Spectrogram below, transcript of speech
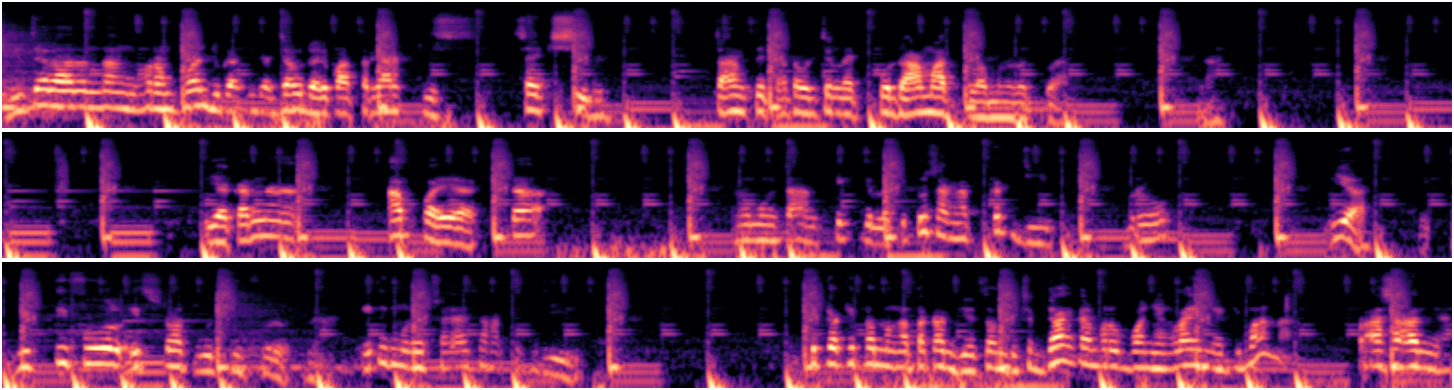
bicara tentang perempuan juga tidak jauh dari patriarkis seksi cantik atau jelek bodo amat kalau menurut gua. Nah. Ya karena apa ya kita ngomong cantik jelek itu sangat keji bro. Iya. Beautiful it's not beautiful. Nah itu menurut saya sangat keji. Ketika kita mengatakan dia cantik sedangkan perempuan yang lainnya gimana perasaannya?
